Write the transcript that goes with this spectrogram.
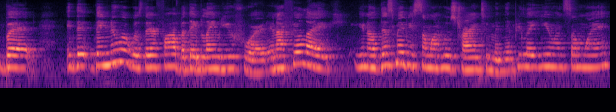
But they knew it was their fault, but they blamed you for it. And I feel like you know, this may be someone who's trying to manipulate you in some way.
